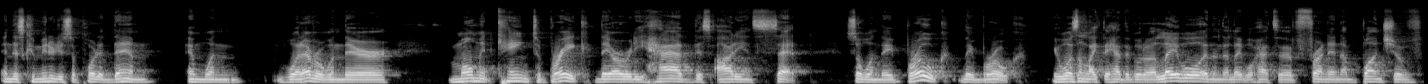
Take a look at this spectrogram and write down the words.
and this community supported them. And when whatever, when their moment came to break, they already had this audience set. So when they broke, they broke. It wasn't like they had to go to a label and then the label had to front in a bunch of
